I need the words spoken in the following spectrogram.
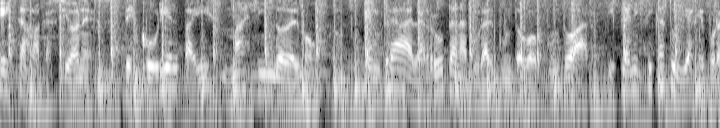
Estas vacaciones descubrí el país más lindo del mundo. Entrá a la rutanatural.gov.ar y planifica tu viaje por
